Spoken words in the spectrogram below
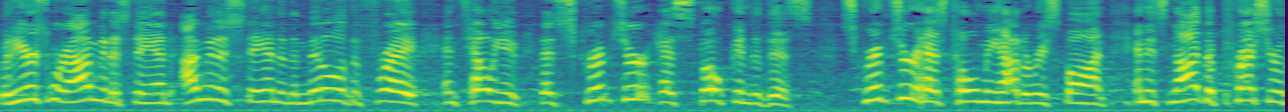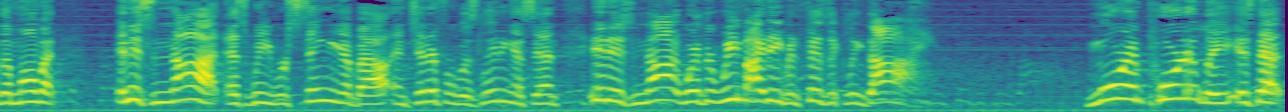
But here's where I'm going to stand. I'm going to stand in the middle of the fray and tell you that Scripture has spoken to this. Scripture has told me how to respond. And it's not the pressure of the moment. And it's not, as we were singing about and Jennifer was leading us in, it is not whether we might even physically die. More importantly, is that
